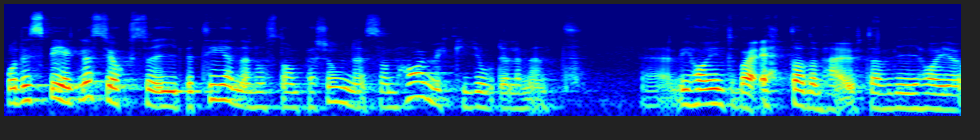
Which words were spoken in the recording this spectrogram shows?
Och det speglas ju också i beteenden hos de personer som har mycket jordelement. Eh, vi har ju inte bara ett av de här utan vi har ju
